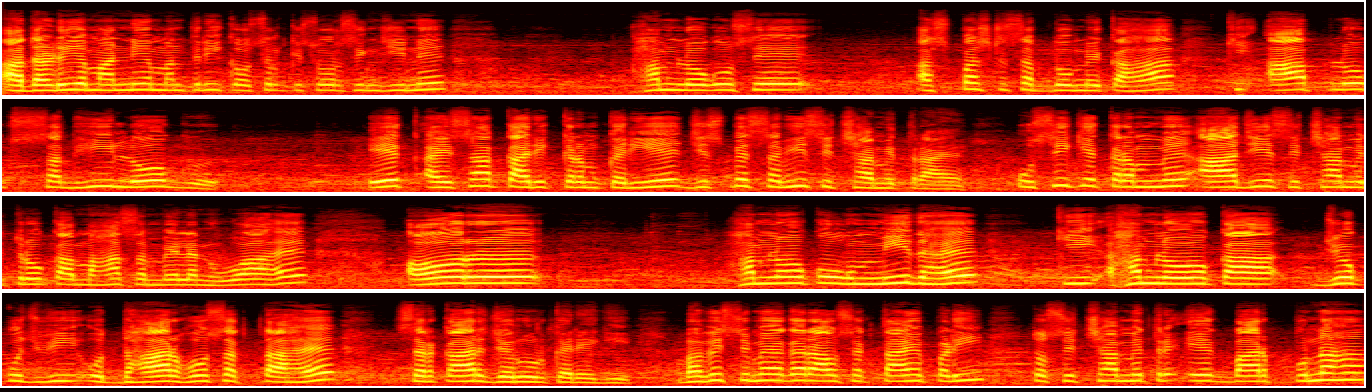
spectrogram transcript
आदरणीय माननीय मंत्री कौशल किशोर सिंह जी ने हम लोगों से स्पष्ट शब्दों में कहा कि आप लोग सभी लोग एक ऐसा कार्यक्रम करिए जिसपे सभी शिक्षा मित्र आएँ। उसी के क्रम में आज ये शिक्षा मित्रों का महासम्मेलन हुआ है और हम लोगों को उम्मीद है कि हम लोगों का जो कुछ भी उद्धार हो सकता है, सरकार ज़रूर करेगी। भविष्य में अगर आवश्यकताएँ पड़ी तो शिक्षा मित्र एक बार पुनः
